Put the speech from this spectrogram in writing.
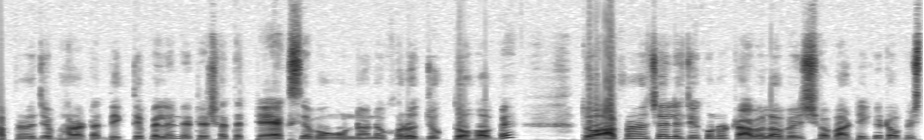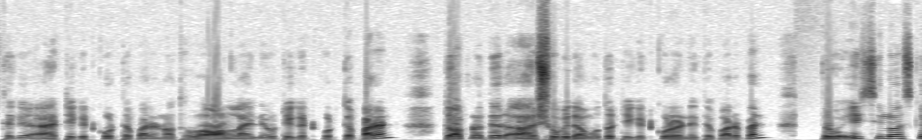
আপনারা যে ভাড়াটা দেখতে পেলেন, এটার সাথে ট্যাক্স এবং অন্যান্য খরচ যুক্ত হবে। তো আপনারা চাইলে যে কোনো ট্রাভেল অফিস বা টিকিট অফিস থেকে টিকিট করতে পারেন অথবা অনলাইনেও টিকিট করতে পারেন। তো আপনাদের সুবিধা মতো টিকিট করে নিতে পারবেন। তো এই ছিল আজকে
